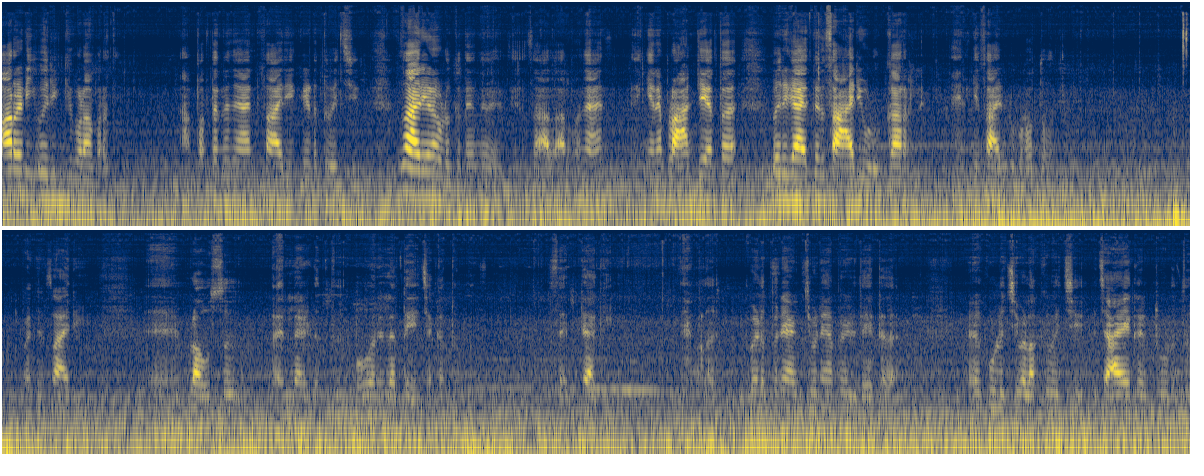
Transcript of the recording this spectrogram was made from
ആറടി ഒരുങ്ങിക്കൊള്ളാൻ പറഞ്ഞു. അപ്പം തന്നെ ഞാൻ സാരിയൊക്കെ എടുത്ത് വെച്ച് സാരിയാണ് ഉടുക്കുന്നതെന്ന് കരുതി. സാധാരണ ഞാൻ ഇങ്ങനെ പ്ലാൻ ചെയ്യാത്ത ഒരു കാര്യത്തിൽ സാരി ഉടുക്കാറില്ല. എനിക്ക് സാരി ഉടുക്കണമെന്ന് തോന്നി അപ്പം സാരി ബ്ലൗസ് എല്ലാം എടുത്ത് ബോബനെല്ലാം തേച്ചൊക്കെ തന്നു. സെറ്റാക്കി. ഞങ്ങൾ വെളുപ്പിനെ അഞ്ച് മണിയാകുമ്പോൾ എഴുതേറ്റത് കുളിച്ച് വിളക്ക് വെച്ച് ചായയൊക്കെ ഇട്ട് കൊടുത്ത്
